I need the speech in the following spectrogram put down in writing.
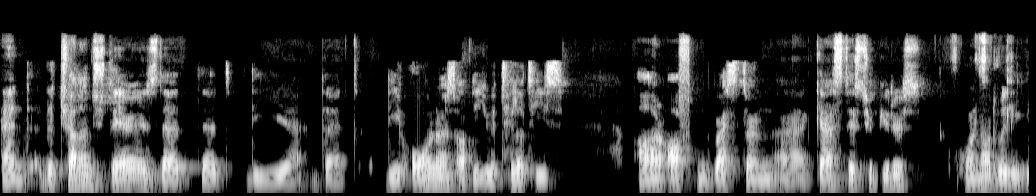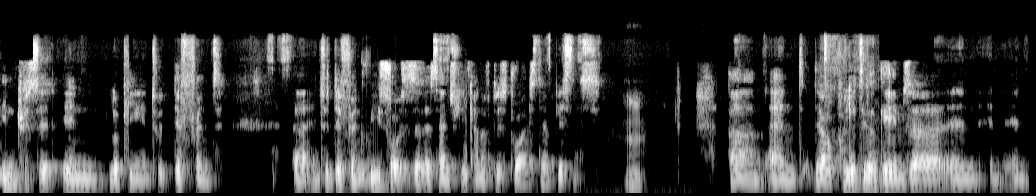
and the challenge there is that that the uh, that the owners of the utilities are often Western uh, gas distributors who are not really interested in looking into different uh, into different resources that essentially kind of destroys their business. Mm. Um, and there are political games uh, in, in, in,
